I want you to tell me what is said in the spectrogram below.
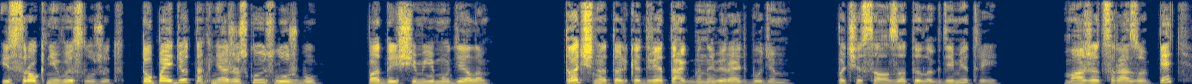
и срок не выслужит, то пойдет на княжескую службу. Подыщем ему дело. — Точно только две тагмы набирать будем? — почесал затылок Дмитрий. — Может, сразу пять?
